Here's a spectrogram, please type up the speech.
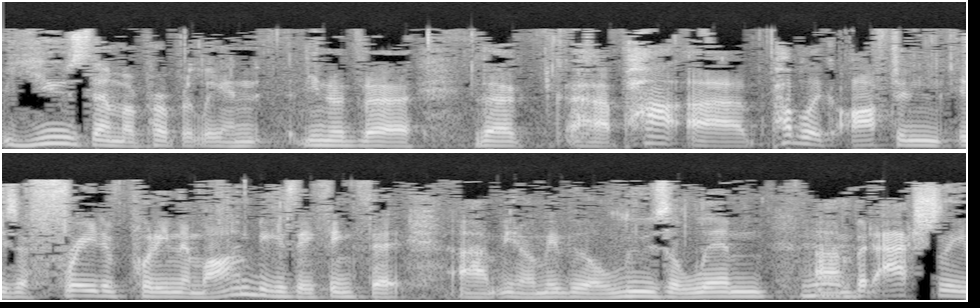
use them appropriately. And you know the the uh, pu- uh, public often is afraid of putting them on because they think that um, you know maybe they'll lose a limb. Um, but actually,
